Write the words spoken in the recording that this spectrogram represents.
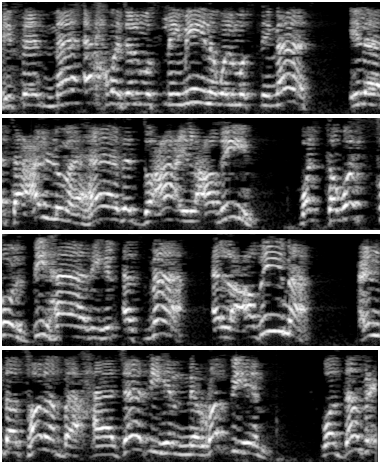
said, ما أحوج المسلمين والمسلمات إلى تعلم هذا الدعاء العظيم والتوسل بهذه الأسماء العظيمة عند طلب حاجاتهم من ربهم ودفع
